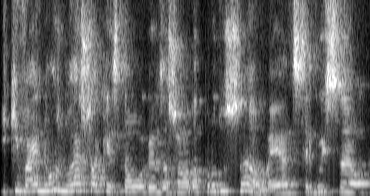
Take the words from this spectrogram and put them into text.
e que vai não, não é só a questão organizacional da produção, é a distribuição,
